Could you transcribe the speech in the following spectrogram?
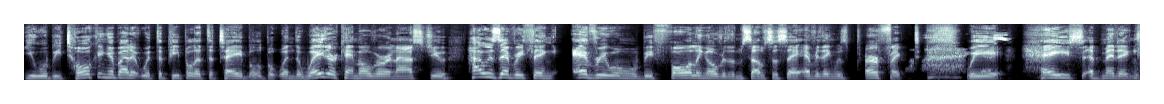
you will be talking about it with the people at the table. But when the waiter came over and asked you, "How is everything?" Everyone will be falling over themselves to say everything was perfect. We yes. hate admitting,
